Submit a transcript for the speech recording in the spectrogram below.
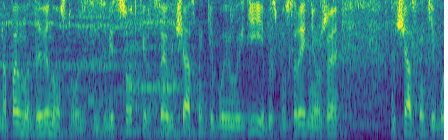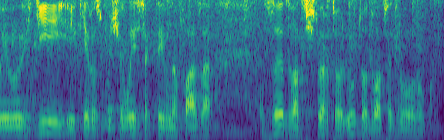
напевно, 90% це учасники бойових дій і безпосередньо вже учасники бойових дій, які розпочалась активна фаза з 24 лютого 2022 року.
